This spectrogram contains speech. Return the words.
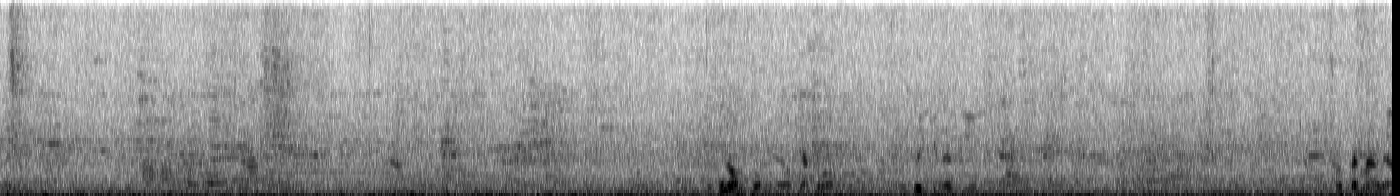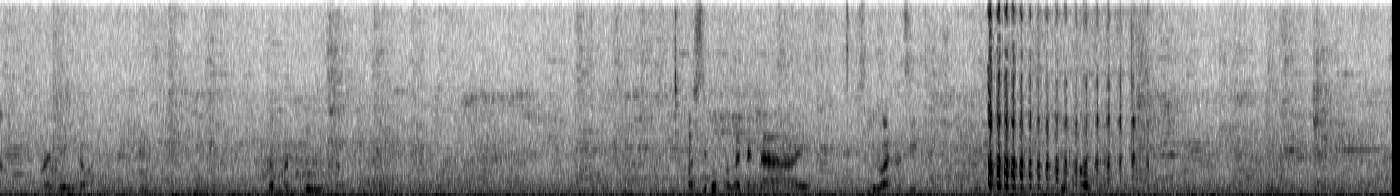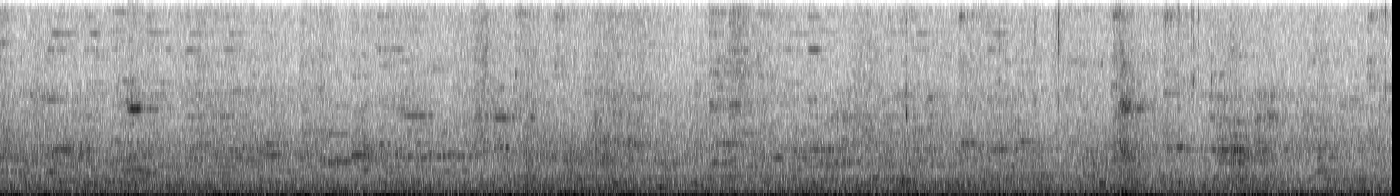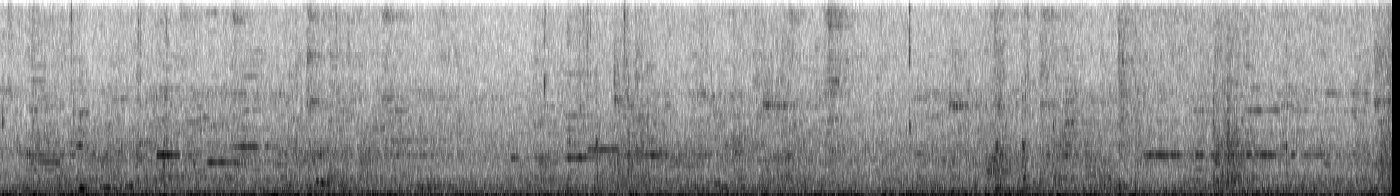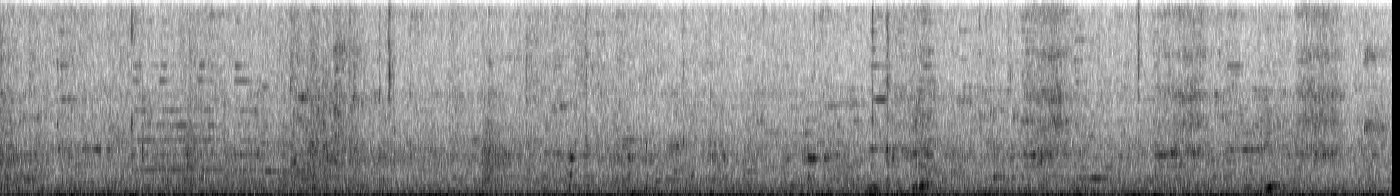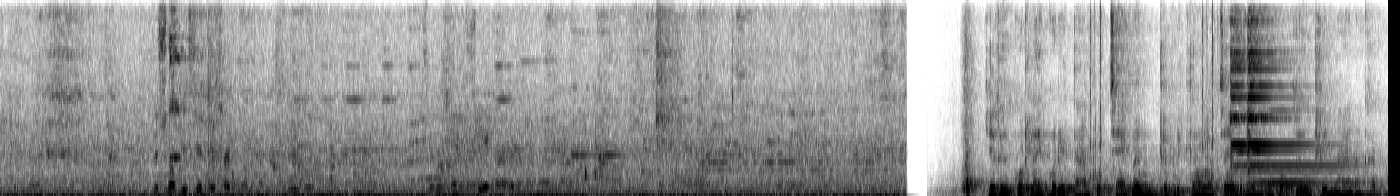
ไม่ใช่ลองผมนะครับอยากลองไม่เคยกินนาทีเข้ากันมากเลยอะหอยเม่นกับ กับมันปูครับเอาสิบกเขากันยังได้สี่ร้อยห้าสิบพวกเขา เที่ยวจะชอบดีเซนเทชันเขานะครับซึ่งมันค่อนข้างสวยมากเลยอย่าลืมกดไลค์ กดติดตาม กดแชร์เพื่อเป็นกำลังใจผมด้วยนะครับผมเจอกันคลิปหน้านะครับ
